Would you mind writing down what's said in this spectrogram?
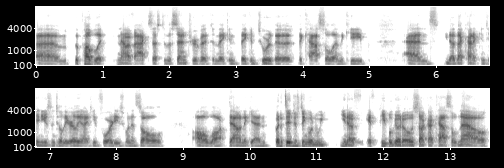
um, the public now have access to the center of it, and they can they can tour the the castle and the keep, and you know that kind of continues until the early 1940s when it's all all locked down again. But it's interesting when we you know if, if people go to Osaka Castle now,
